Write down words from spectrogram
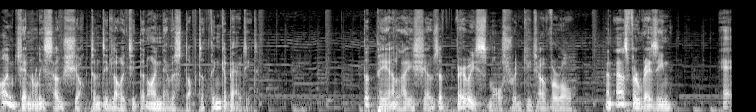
I'm generally so shocked and delighted that I never stop to think about it. The PLA shows a very small shrinkage overall, and as for resin, Eh,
